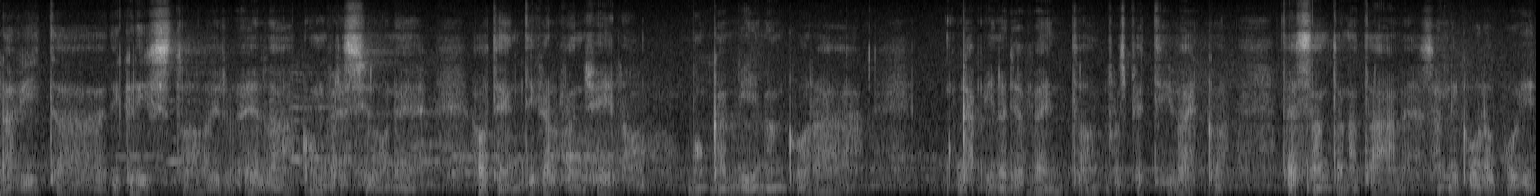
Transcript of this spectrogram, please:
la vita di Cristo e la conversione autentica al Vangelo. Buon cammino ancora, un cammino di avvento, in prospettiva ecco, del Santo Natale. San Nicola poi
